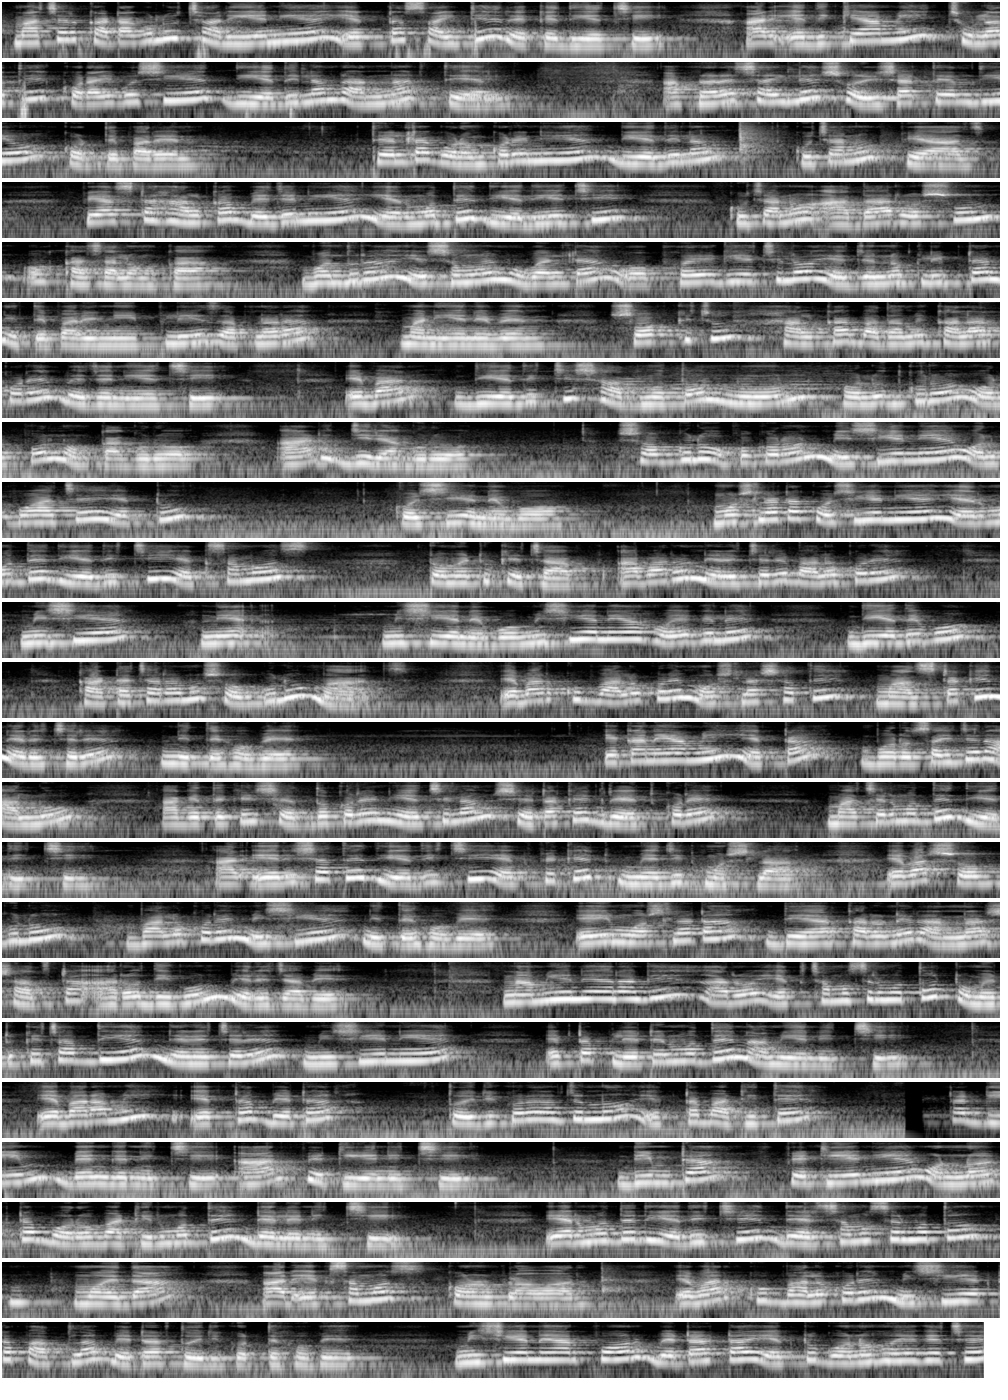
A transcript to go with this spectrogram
মাছের কাটাগুলো ছাড়িয়ে নিয়ে একটা সাইডে রেখে দিয়েছি। আর এদিকে আমি চুলাতে কড়াই বসিয়ে দিয়ে দিলাম রান্নার তেল। আপনারা চাইলে সরিষার তেল দিয়েও করতে পারেন। তেলটা গরম করে নিয়ে দিয়ে দিলাম কুচানো পেঁয়াজ। পেঁয়াজটা হালকা বেজে নিয়ে এর মধ্যে দিয়ে দিয়েছি কুচানো আদা, রসুন ও কাঁচা লঙ্কা। বন্ধুরা, এ সময় মোবাইলটা অফ হয়ে গিয়েছিল, এর জন্য ক্লিপটা নিতে পারিনি। প্লিজ আপনারা মানিয়ে নেবেন। সব কিছু হালকা বাদামি কালার করে বেজে নিয়েছি। এবার দিয়ে দিচ্ছি স্বাদ মতো নুন, হলুদ গুঁড়ো, অল্প লঙ্কা গুঁড়ো আর জিরা গুঁড়ো। সবগুলো উপকরণ মিশিয়ে নিয়ে অল্প আছে একটু কষিয়ে নেব। মশলাটা কষিয়ে নিয়ে এর মধ্যে দিয়ে দিচ্ছি এক চামচ টমেটো কেচাপ। আবারও নেড়েচেড়ে ভালো করে মিশিয়ে নিয়ে মিশিয়ে নেব। মিশিয়ে নেওয়া হয়ে গেলে দিয়ে দেব কাটা চারানো সবগুলো মাছ। এবার খুব ভালো করে মশলার সাথে মাছটাকে নেড়েচেড়ে নিতে হবে। এখানে আমি একটা বড় সাইজের আলু আগে থেকেই সেদ্ধ করে নিয়েছিলাম, সেটাকে গ্রেট করে মাছের মধ্যে দিয়ে দিচ্ছি। আর এরই সাথে দিয়ে দিচ্ছি এক প্যাকেট ম্যাজিক মশলা। এবার সবগুলো ভালো করে মিশিয়ে নিতে হবে। এই মশলাটা দেওয়ার কারণে রান্নার স্বাদটা আরও দ্বিগুণ বেড়ে যাবে। নামিয়ে নেওয়ার আগে আরও এক চামচের মতো টমেটো কেচাপ দিয়ে নেড়েচেড়ে মিশিয়ে নিয়ে একটা প্লেটের মধ্যে নামিয়ে নিচ্ছি। এবার আমি একটা বেটার তৈরি করার জন্য একটা বাটিতে একটা ডিম ভেঙে নিচ্ছি আর পেটিয়ে নিচ্ছি। ডিমটা ফেটিয়ে নিয়ে অন্য একটা বড় বাটির মধ্যে ঢেলে নিচ্ছি। এর মধ্যে দিয়ে দিচ্ছি দেড় চামচের মতো ময়দা আর এক চামচ কর্নফ্লাওয়ার। এবার খুব ভালো করে মিশিয়ে একটা পাতলা বেটার তৈরি করতে হবে। মিশিয়ে নেওয়ার পর বেটারটা একটু ঘন হয়ে গেছে।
